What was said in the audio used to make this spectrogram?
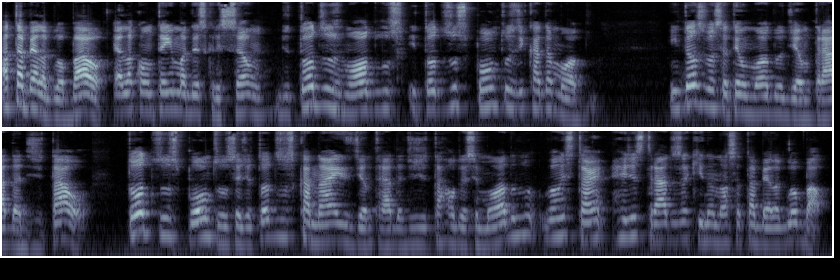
A tabela global, ela contém uma descrição de todos os módulos e todos os pontos de cada módulo. Então, se você tem um módulo de entrada digital, Todos os pontos, ou seja, todos os canais de entrada digital desse módulo vão estar registrados aqui na nossa tabela global.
